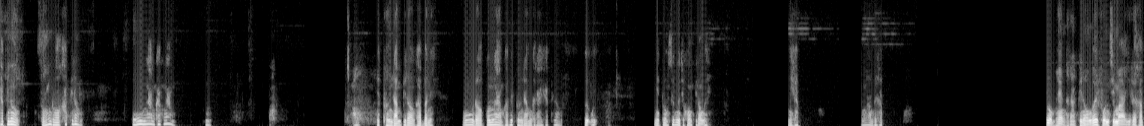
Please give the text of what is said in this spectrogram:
ครับพี่น้องสองดอกครับพี่น้องโอ้งามครับงามเฮ็ดเพิงดำพี่น้องครับบัดนี้โอ้ดอกงามๆครับเฮ็ดเพิงดำก็ได้ครับพี่น้องเอออุ้ยนี่ดวงซื้อมือเจ้าของพี่น้องเอ้ยนี่ครับงามเลยครับลมแห้งขนาดพี่น้องเอ้ยฝนสิมาอยู่เลยครับ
